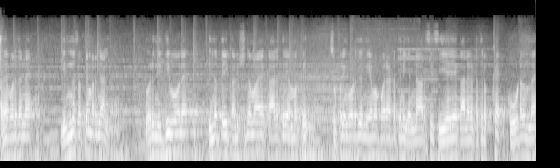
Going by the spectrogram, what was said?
അതേപോലെ തന്നെ ഇന്ന് സത്യം പറഞ്ഞാൽ ഒരു നിധി പോലെ ഇന്നത്തെ ഈ കലുഷിതമായ കാലത്തിൽ നമുക്ക് സുപ്രീം കോടതി നിയമ പോരാട്ടത്തിന് N R C C A A കാലഘട്ടത്തിലൊക്കെ കൂടെ നിന്ന്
